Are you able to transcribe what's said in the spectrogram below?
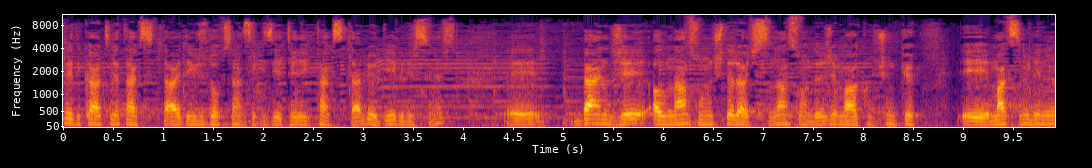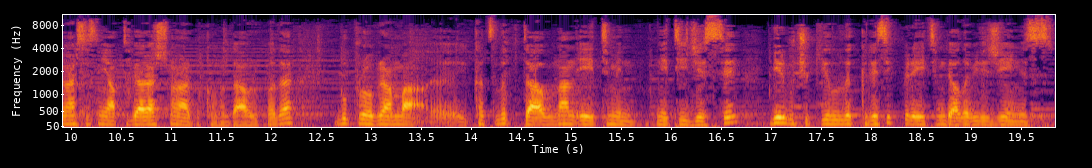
kredi kartıyla taksitle ayda 198 YTL'lik taksitlerle ödeyebilirsiniz. Ee, bence alınan sonuçları açısından son derece makul. Çünkü e, Maximilian Üniversitesi'nin yaptığı bir araştırma var bu konuda Avrupa'da. Bu programa e, katılıp da alınan eğitimin neticesi bir buçuk yıllık klasik bir eğitimde alabileceğiniz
